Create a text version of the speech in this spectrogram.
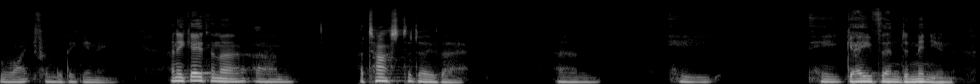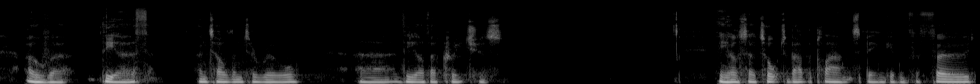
right from the beginning. And he gave them a, um, task to do there. Um, he, he gave them dominion over the earth and told them to rule uh, the other creatures. He also talked about the plants being given for food,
